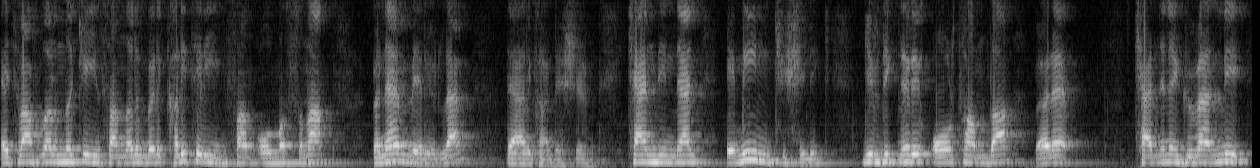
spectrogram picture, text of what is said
Etraflarındaki insanların böyle kaliteli insan olmasına önem verirler değerli kardeşlerim. Kendinden emin kişilik, girdikleri ortamda böyle kendine güvenli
